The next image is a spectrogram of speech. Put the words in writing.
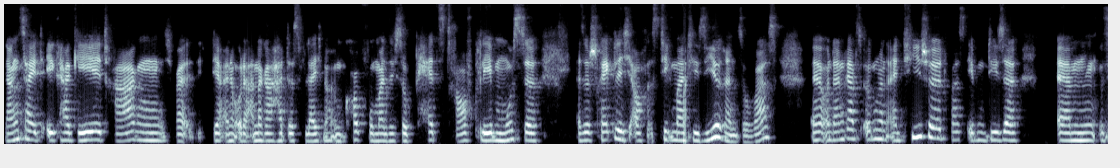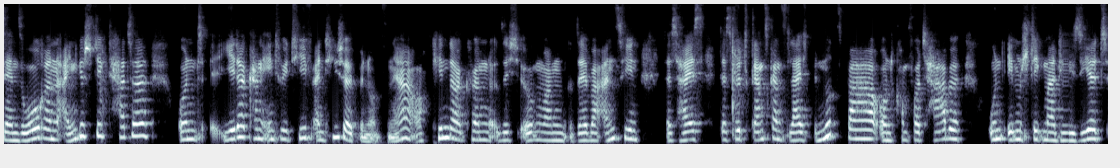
Langzeit-EKG tragen. Ich weiß, der eine oder andere hat das vielleicht noch im Kopf, wo man sich so Pads draufkleben musste. Also schrecklich auch stigmatisierend sowas. Äh, und dann gab es irgendwann ein T-Shirt, was eben diese ähm, Sensoren eingestickt hatte und jeder kann intuitiv ein T-Shirt benutzen. Ja, auch Kinder können sich irgendwann selber anziehen. Das heißt, das wird ganz, ganz leicht benutzbar und komfortabel und eben stigmatisiert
